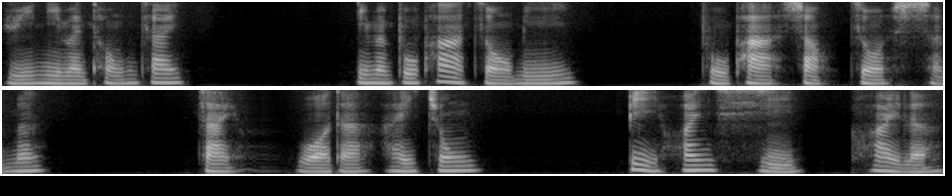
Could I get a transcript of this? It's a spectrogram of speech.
与你们同在，你们不怕走迷，不怕少做什么，在我的爱中必欢喜快乐。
